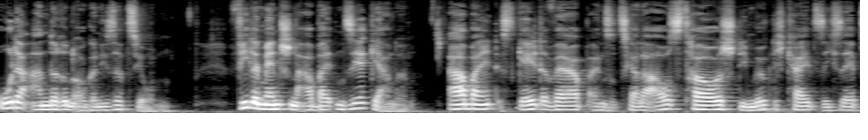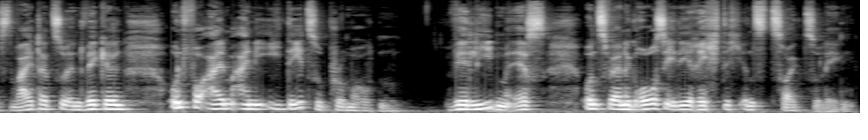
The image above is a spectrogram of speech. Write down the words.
oder anderen Organisationen. Viele Menschen arbeiten sehr gerne. Arbeit ist Gelderwerb, ein sozialer Austausch, die Möglichkeit, sich selbst weiterzuentwickeln und vor allem eine Idee zu promoten. Wir lieben es, uns für eine große Idee richtig ins Zeug zu legen.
